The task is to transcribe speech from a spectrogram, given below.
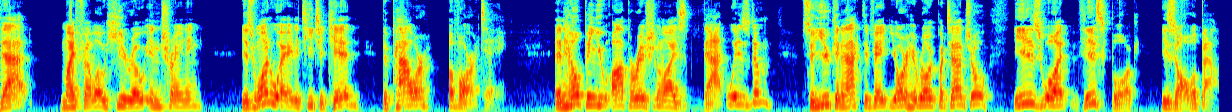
that, my fellow hero in training, is one way to teach a kid the power of arete and helping you operationalize that wisdom so you can activate your heroic potential is what this book is all about.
